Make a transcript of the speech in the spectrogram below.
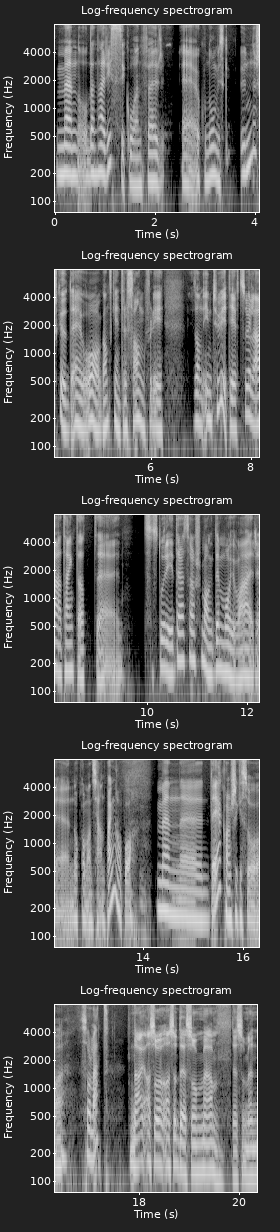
men og denne risikoen for eh, økonomisk underskudd er jo òg ganske interessant, fordi sånn intuitivt så ville jeg tenkt at eh, så store idrettsarrangement, det må jo være eh, noe man tjener penger på. Men eh, det er kanskje ikke så, så lett. Nei, altså, altså det, som, eh, det som en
